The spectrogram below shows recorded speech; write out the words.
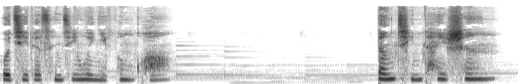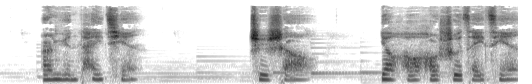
我记得曾经为你疯狂。当情太深，而缘太浅，至少要好好说再见。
